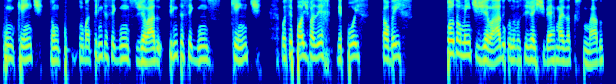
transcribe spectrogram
com quente. Então, toma 30 segundos gelado, 30 segundos quente. Você pode fazer depois, talvez, totalmente gelado, quando você já estiver mais acostumado.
